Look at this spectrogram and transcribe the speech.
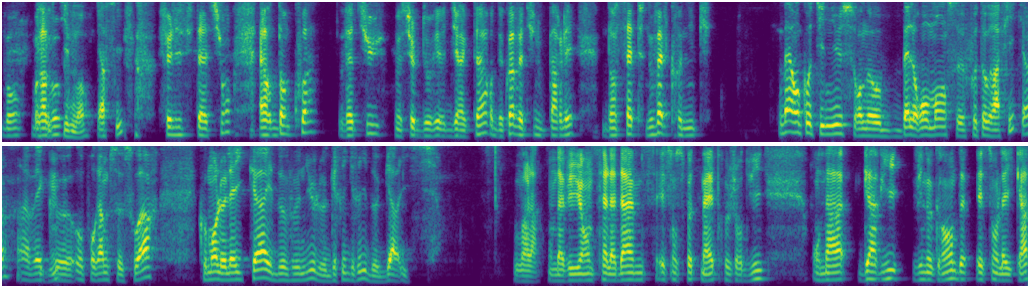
Bon, bravo. Effectivement, merci. Félicitations. Alors, dans quoi vas-tu, monsieur le directeur, de quoi vas-tu nous parler dans cette nouvelle chronique? Ben, on continue sur nos belles romances photographiques, hein, avec mhm. euh, au programme ce soir comment le Leica est devenu le gris-gris de Gary. Voilà, on avait eu Ansel Adams et son spotmètre aujourd'hui. On a Gary Vinogrande et son Leica.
